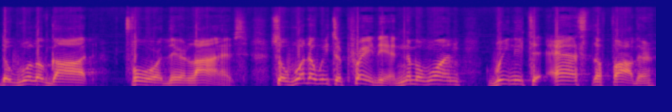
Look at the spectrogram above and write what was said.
the will of God for their lives. So what are we to pray then? Number 1, we need to ask the Father,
